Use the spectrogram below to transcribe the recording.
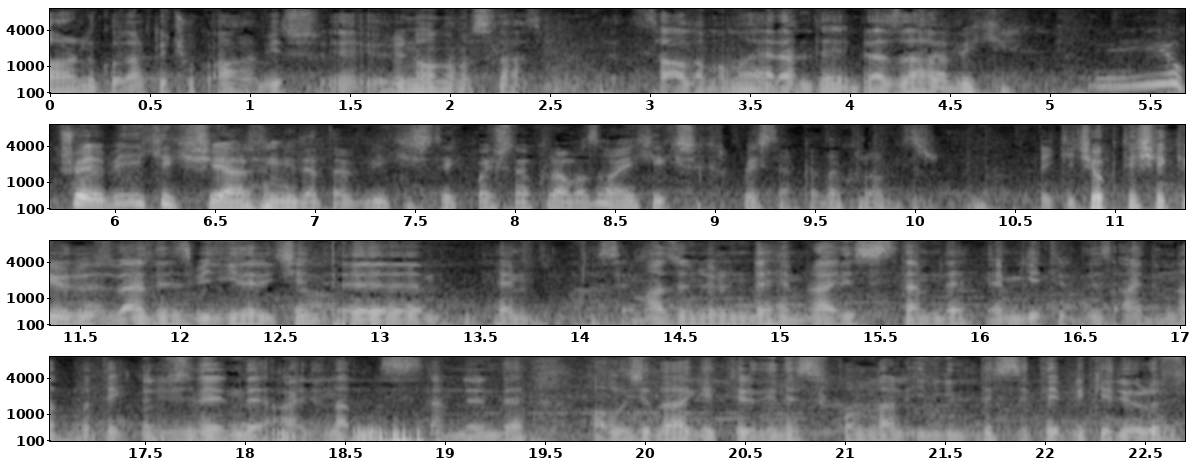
ağırlık olarak da çok ağır bir e, ürün olmaması lazım. Sağlam ama herhalde biraz daha Tabii ki. Yok şöyle bir iki kişi yardımıyla tabii. Bir kişi tek başına kuramaz ama iki kişi 45 dakikada kurabilir. Peki çok teşekkür ediyoruz verdiğiniz bilgiler için. Ee, hem Semazen üründe hem raylı sistemde hem getirdiğiniz aydınlatma teknolojilerinde, aydınlatma sistemlerinde halıcılığa getirdiğiniz konularla ilgili de sizi tebrik ediyoruz.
